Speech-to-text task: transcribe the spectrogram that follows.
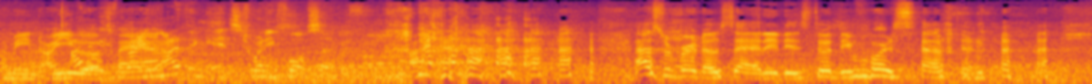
I mean, are you I a fan? I think it's 24 7. As Roberto said, it is 24 7.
